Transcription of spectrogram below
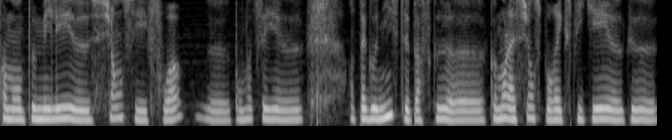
comment on peut mêler euh, science et foi. Euh, pour moi, c'est euh, antagoniste parce que euh, comment la science pourrait expliquer euh, que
